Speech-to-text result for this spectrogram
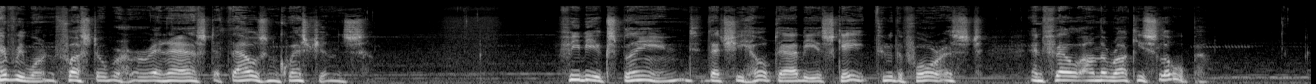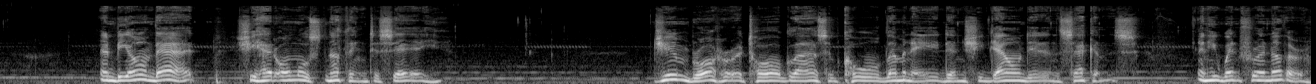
Everyone fussed over her and asked a thousand questions. Phoebe explained that she helped Abby escape through the forest and fell on the rocky slope. And beyond that, she had almost nothing to say. Jim brought her a tall glass of cold lemonade and she downed it in seconds, and he went for another.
